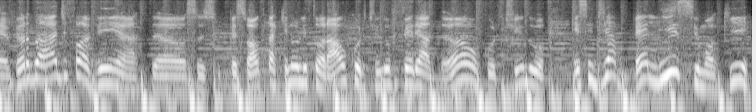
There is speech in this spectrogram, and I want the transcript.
É verdade, Flavinha. Então, o pessoal que está aqui no litoral curtindo o feriadão, curtindo esse dia belíssimo aqui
